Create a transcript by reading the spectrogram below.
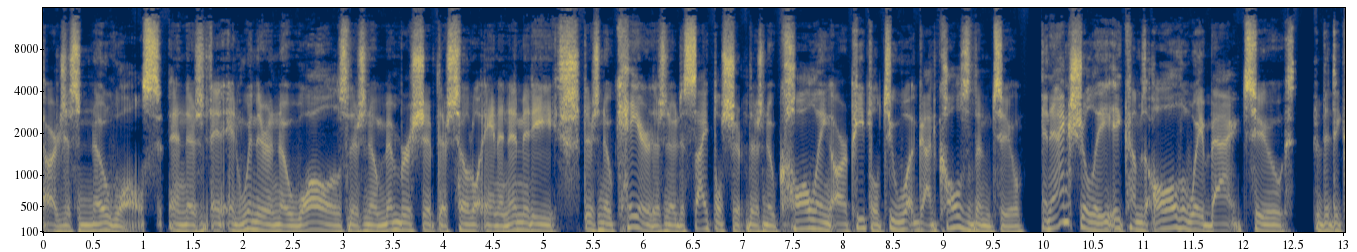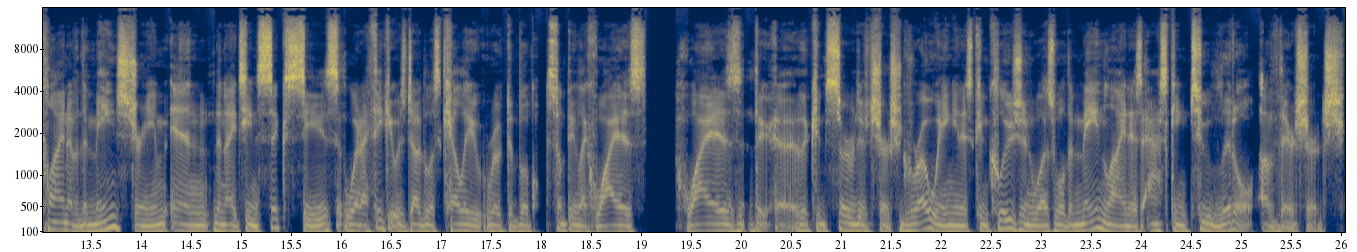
are just no walls. And there's, and when there are no walls, there's no membership, there's total anonymity, there's no care, there's no discipleship, there's no calling our people to what God calls them to. And actually, it comes all the way back to the decline of the mainstream in the 1960s when I think it was Douglas Kelly wrote the book, something like Why is why is the, uh, the conservative church growing? And his conclusion was, well, the main line is asking too little of their church.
